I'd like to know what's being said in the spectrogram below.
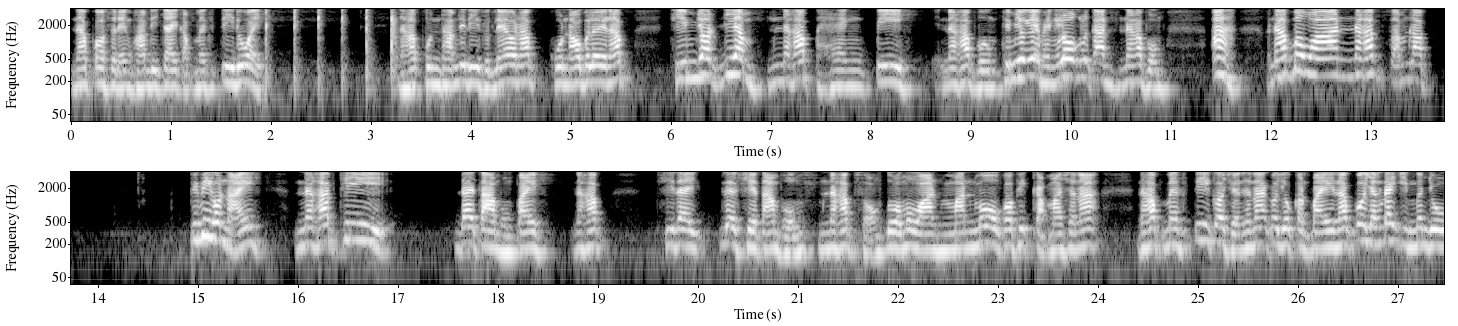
นะครับก็แสดงความดีใจกับแมนซิตี้ด้วยนะครับ คุณทำได้ดีสุดแล้วนะครับ คุณเอาไปเลยนะครับ ทีมยอดเยี่ยมนะครับ แห่งปีนะครับ ผมทีมยอดเยี่ยมแห่งโลกแล้วกันนะครับ ผมอะนะครับเมื่อวานนะครับสำหรับ พี่ๆคนไหนนะครับที่ได้ตามผมไปนะครับ ที่ได้เลือกเชียร์ตามผมนะครับสองตัวเมื่อวานมันโมก็พลิกกลับมาชนะนะครับแมนซิตี้ก็เฉือนชนะก็ยกกันไปนะครับ ก็ยังได้อิ่มกันอยู่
